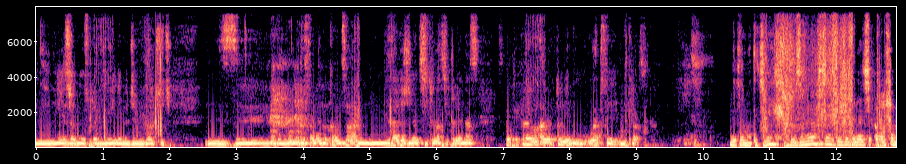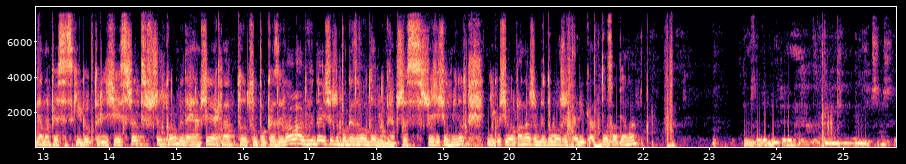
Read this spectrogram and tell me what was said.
nie jest żadne usprawiedliwienie. Będziemy walczyć z, do samego końca, niezależnie od sytuacji, które nas spotykają, ale to nie był łatwy proces. Dyplomatycznie, rozumiem. Chciałem też zapytać o Fabiana Piaseckiego, który dzisiaj zszedł szybko, wydaje nam się, jak na to, co pokazywał, a wydaje się, że pokazywał dobrą grę przez 60 minut. Nie kusiło pana, żeby dołożyć Erika do Fabiana? stadionie, który ciężko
